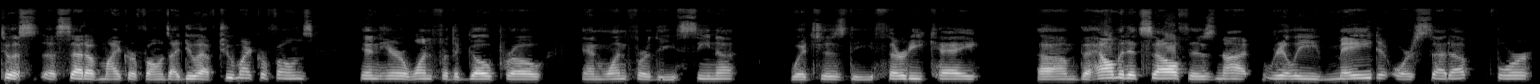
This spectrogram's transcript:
to a, a, set of microphones. I do have two microphones in here, one for the GoPro and one for the Sena, which is the 30K. Um, the helmet itself is not really made or set up for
